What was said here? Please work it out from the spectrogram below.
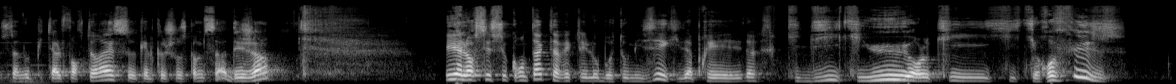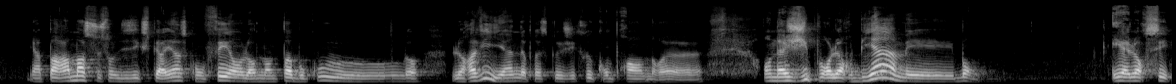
C'est un hôpital forteresse, quelque chose comme ça, déjà. Et alors c'est ce contact avec les lobotomisés qui, d'après, qui dit, qui hurle, qui, qui, refuse. Et apparemment, ce sont des expériences qu'on fait, on leur demande pas beaucoup leur, avis, hein, d'après ce que j'ai cru comprendre. Euh, on agit pour leur bien, mais bon. Et alors, c'est,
